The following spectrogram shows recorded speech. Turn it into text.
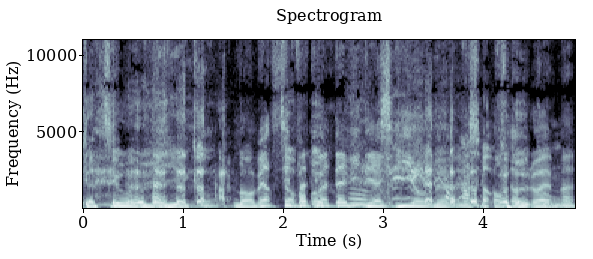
Gâté au. Bon, merci beaucoup à. David et à Guillaume, les supporters de l'OM.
